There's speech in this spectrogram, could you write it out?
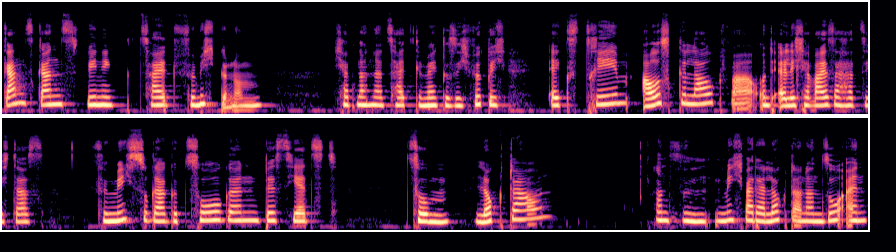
ganz ganz wenig Zeit für mich genommen. Ich habe nach einer Zeit gemerkt, dass ich wirklich extrem ausgelaugt war. Und ehrlicherweise hat sich das für mich sogar gezogen bis jetzt zum Lockdown und für mich war der Lockdown dann so ein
